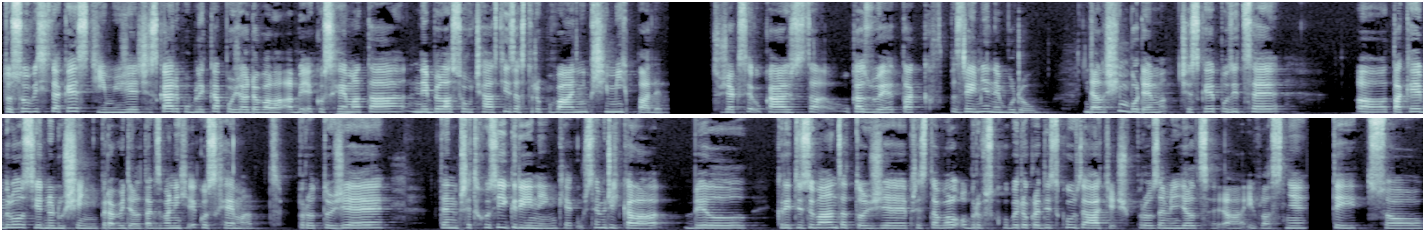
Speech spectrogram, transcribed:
To souvisí také s tím, že Česká republika požadovala, aby ekoschémata nebyla součástí zastropování přímých pladeb, což jak se ukazuje, tak zřejmě nebudou. Dalším bodem české pozice uh, také bylo zjednodušení pravidel tzv. ekoschémat, protože ten předchozí greening, jak už jsem říkala, byl kritizován za to, že představoval obrovskou byrokratickou zátěž pro zemědělce a i vlastně ty, co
